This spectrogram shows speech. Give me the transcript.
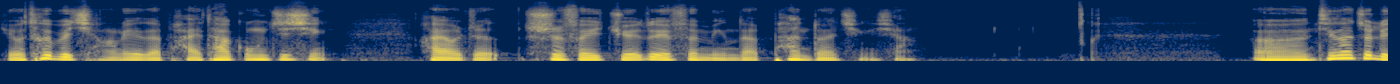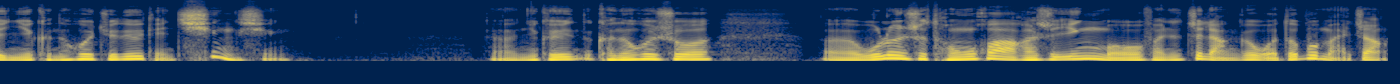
有特别强烈的排他攻击性，还有着是非绝对分明的判断倾向。嗯，听到这里你可能会觉得有点庆幸，呃，你可以可能会说。呃，无论是童话还是阴谋，反正这两个我都不买账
